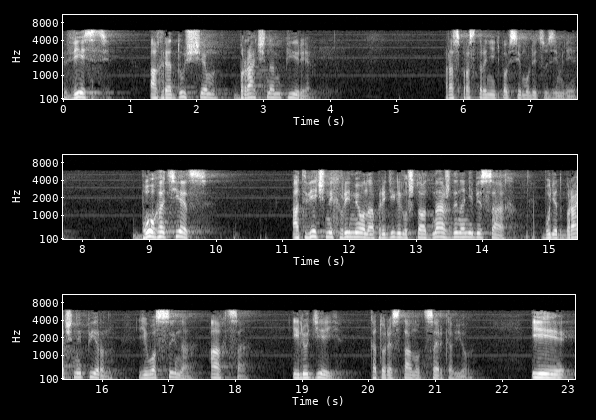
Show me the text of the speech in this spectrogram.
весть о грядущем брачном пире, распространить по всему лицу земли. Бог Отец от вечных времен определил, что однажды на небесах будет брачный пирн Его Сына, Ахца, и людей, которые станут церковью. И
